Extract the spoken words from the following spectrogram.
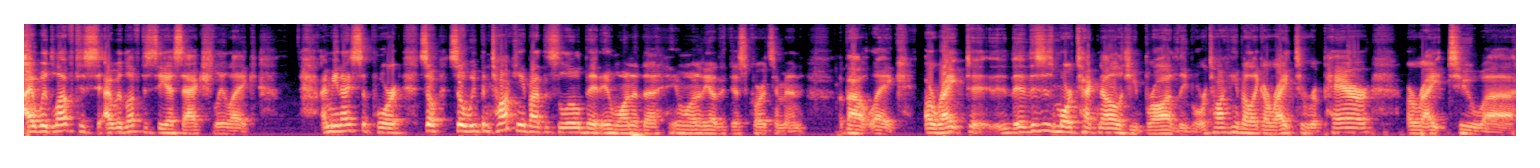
I would love to see. I would love to see us actually like. I mean, I support. So, so we've been talking about this a little bit in one of the in one of the other discords I'm in about like a right to. This is more technology broadly, but we're talking about like a right to repair, a right to uh,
